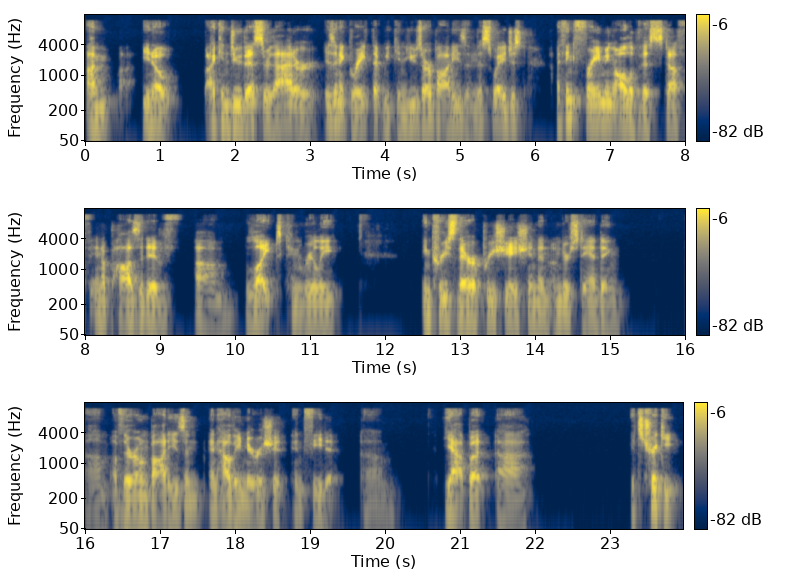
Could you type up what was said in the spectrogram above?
I'm, you know, I can do this or that? Or isn't it great that we can use our bodies in this way? Just, I think framing all of this stuff in a positive um, light can really increase their appreciation and understanding um, of their own bodies and and how they nourish it and feed it. Um, yeah, but uh, it's tricky.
